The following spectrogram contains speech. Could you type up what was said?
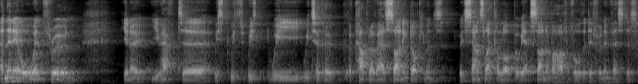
And then it all went through and you know, you have to, we, we, we, we took a, a couple of hours signing documents, which sounds like a lot, but we had to sign on behalf of all the different investors.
